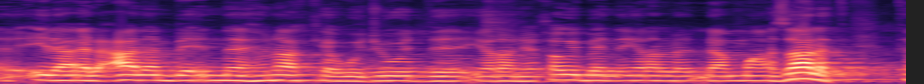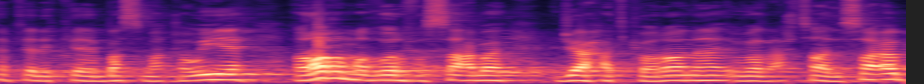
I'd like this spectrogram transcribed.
إلى العالم بأن هناك وجود إيراني قوي بأن إيران ما زالت تمتلك بصمة قوية رغم الظروف الصعبة جائحة كورونا وضع اقتصادي صعب.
